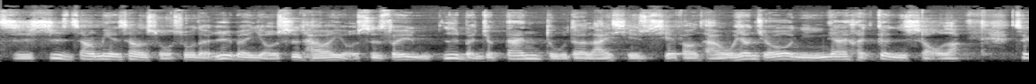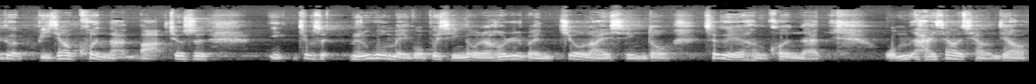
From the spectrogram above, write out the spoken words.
只是账面上所说的日本有事，台湾有事，所以日本就单独的来协协防台湾。我想九欧你应该很更熟了，这个比较困难吧？就是一就是如果美国不行动，然后日本就来行动，这个也很困难。我们还是要强调，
